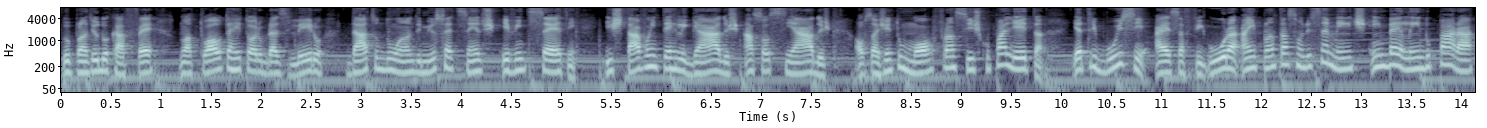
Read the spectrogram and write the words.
do plantio do café no atual território brasileiro datam do ano de 1727 estavam interligados, associados ao sargento-mor Francisco Palheta, e atribui-se a essa figura a implantação de sementes em Belém do Pará,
